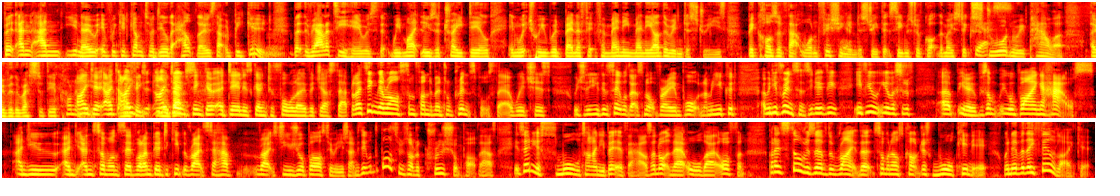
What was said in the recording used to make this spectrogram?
but and and you know if we could come to a deal that helped those that would be good mm. but the reality here is that we might lose a trade deal in which we would benefit for many many other industries because of that one fishing yeah. industry that seems to have got the most extraordinary yes. power over the rest of the economy i do i, I, I, think, you know, I don't think a deal is going to fall over just that but i think there are some fundamental principles there which is which that you can say well that's not very important i mean you could i mean for instance you know if you if you you were sort of uh, you know some, you were buying a house and you and and someone said, "Well, I'm going to keep the rights to have rights to use your bathroom anytime." You think, "Well, the bathroom's not a crucial part of the house. It's only a small, tiny bit of the house. I'm not there all that often, but I'd still reserve the right that someone else can't just walk in it whenever they feel like it."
